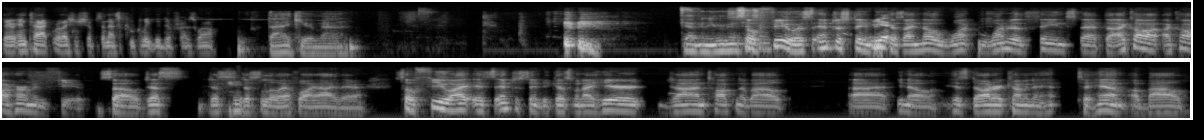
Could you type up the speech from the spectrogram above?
they're intact relationships and that's completely different as well. Thank you man. Kevin you were going to so few it's interesting because yeah. i know one one of the things that uh, i call i call herman few. So just just just a little fyi there. So few i it's interesting because when i hear john talking about uh, you know his daughter coming to him, to him about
